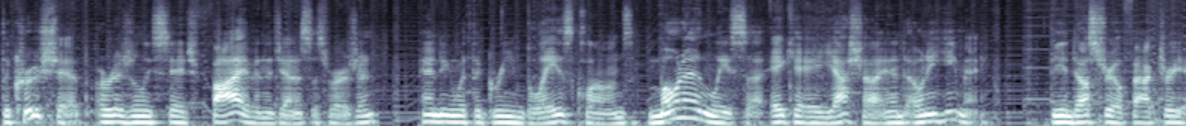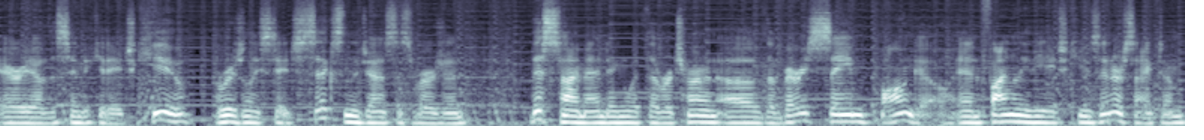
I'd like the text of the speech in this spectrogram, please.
the Cruise Ship, originally Stage 5 in the Genesis version, ending with the Green Blaze clones, Mona and Lisa, aka Yasha and Onihime. The Industrial Factory area of the Syndicate HQ, originally Stage 6 in the Genesis version, this time ending with the return of the very same Bongo, and finally the HQ's Inner Sanctum,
